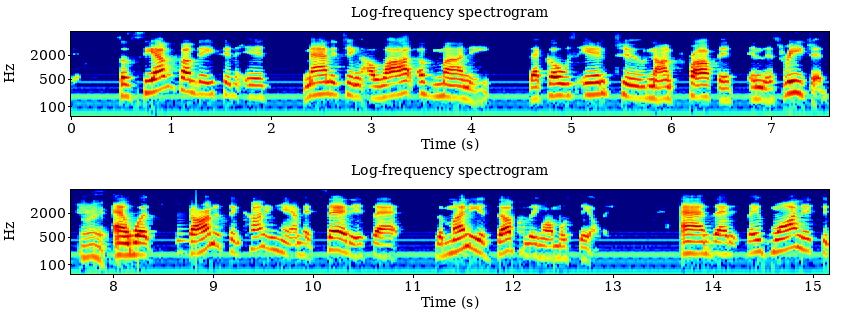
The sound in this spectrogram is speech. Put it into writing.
it. So Seattle Foundation is managing a lot of money that goes into nonprofits in this region. Right. And what Jonathan Cunningham had said is that the money is doubling almost daily, and that they wanted to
